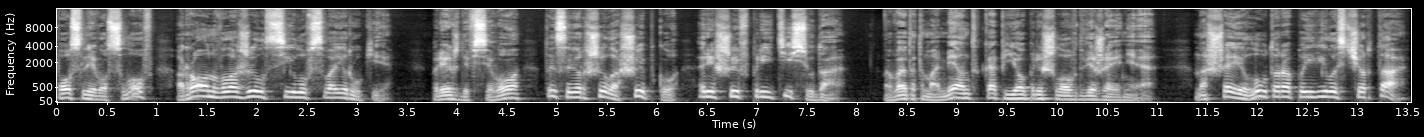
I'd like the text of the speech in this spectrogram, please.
После его слов Рон вложил силу в свои руки – Прежде всего, ты совершил ошибку, решив прийти сюда. В этот момент копье пришло в движение. На шее Лутера появилась черта,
